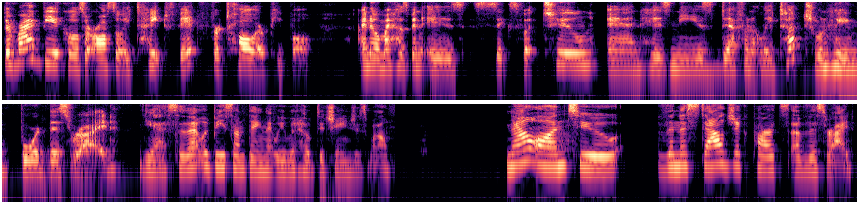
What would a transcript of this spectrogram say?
The ride vehicles are also a tight fit for taller people. I know my husband is six foot two, and his knees definitely touch when we board this ride. Yeah, so that would be something that we would hope to change as well. Now, on to the nostalgic parts of this ride.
